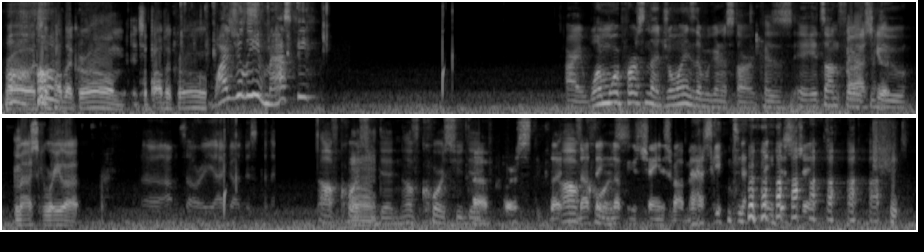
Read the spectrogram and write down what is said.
Bro, it's a public room. It's a public room. Why'd you leave, Masky? All right, one more person that joins, then we're gonna start because it's unfair Ask to you. do. Mask, where you at? Uh, I'm sorry, I got disconnected. Of course Oh. you did. Of course you did. Of course. But Of nothing, course. Nothing's changed about masking. Nothing has changed.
